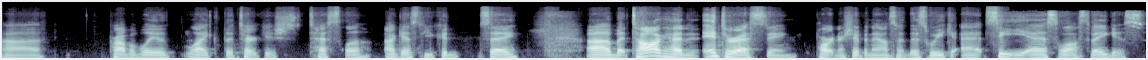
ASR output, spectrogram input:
uh, probably like the Turkish Tesla, I guess you could say. Uh, but Tog had an interesting partnership announcement this week at CES Las Vegas,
